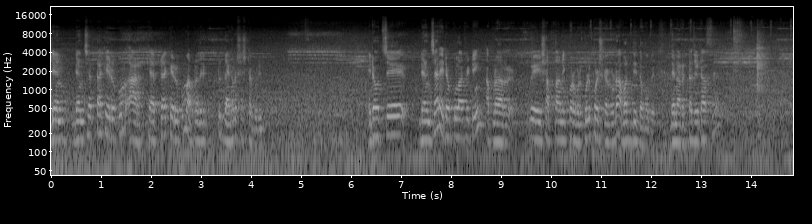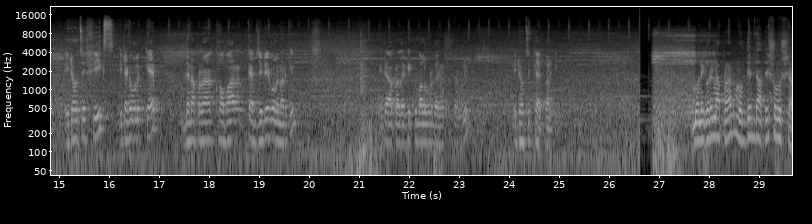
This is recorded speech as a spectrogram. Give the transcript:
ডেন ডেন্সারটা কীরকম আর ক্যাবটা কীরকম আপনাদের একটু দেখানোর চেষ্টা করি। এটা হচ্ছে ডেন্সার এটা কোলা ফিটিং আপনার এই সাপ্তাহিক পর পর করে পরিষ্কার করে আবার দিতে হবে। দেন আরেকটা যেটা আছে, এটা হচ্ছে ফিক্স এটাকে বলে ক্যাপ দেন আপনারা খবার ক্যাপ যেটাই বলেন আর কি, এটা আপনাদেরকে একটু ভালো করে দেখার চেষ্টা করি। এটা হচ্ছে ক্যাপ আর কি। মনে করেন আপনার মধ্যের দাঁতের সমস্যা,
